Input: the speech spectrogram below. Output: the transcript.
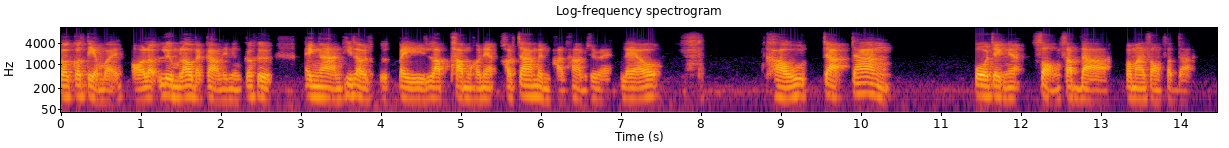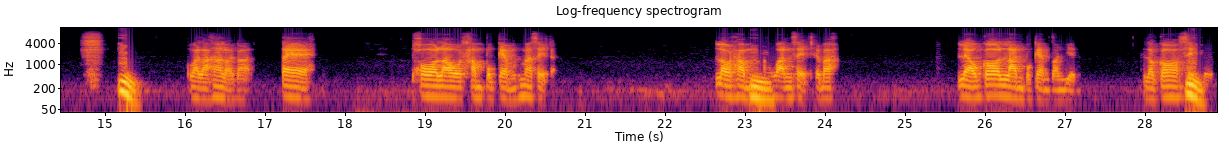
ก็ก็เตรียมไว้อ๋อแล้วลืมเล่า background นิดนึงก็คือ ไองานที่เราไปรับทำเขาเนี่ย เขาจ้างเป็นพาร์ทไทม์ใช่ไหมแล้ว เขาจะจ้างโปรเจกต์เนี่ยสองสัปดาห์ประมาณสองสัปดาห์อืมวันละห้าร้อยบาท แต่พอเราทำโปรแกรมขึ้นมาเสร็จอะเราอืมทำทั้งวันเสร็จใช่ปะแล้วก็รันโปรแกรมตอนเย็น แล้วก็เสร็จเลย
